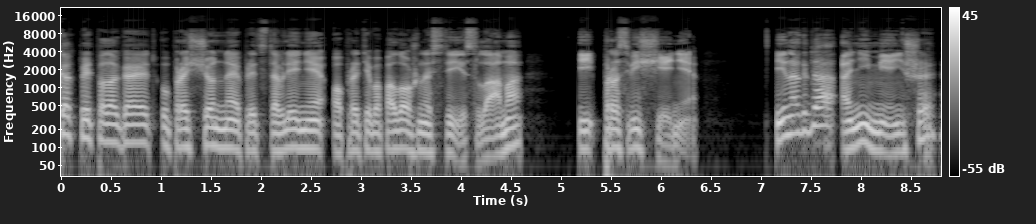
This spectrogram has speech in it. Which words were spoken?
как предполагает упрощенное представление о противоположности ислама и просвещения. Иногда они меньше,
